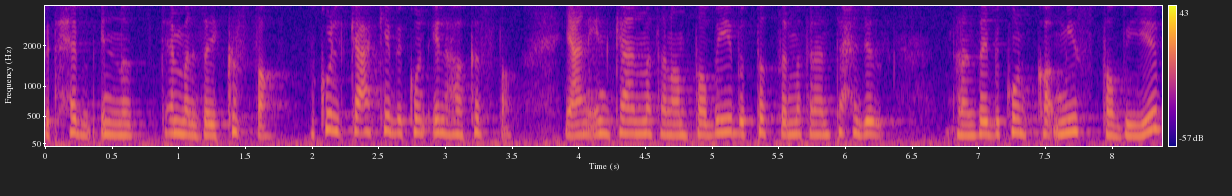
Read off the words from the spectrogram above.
بتحب إنه تعمل زي قصة بكل كعكة بيكون لها قصة يعني إن كان مثلا طبيب بتتصل مثلا تحجز مثلا زي بيكون قميص طبيب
